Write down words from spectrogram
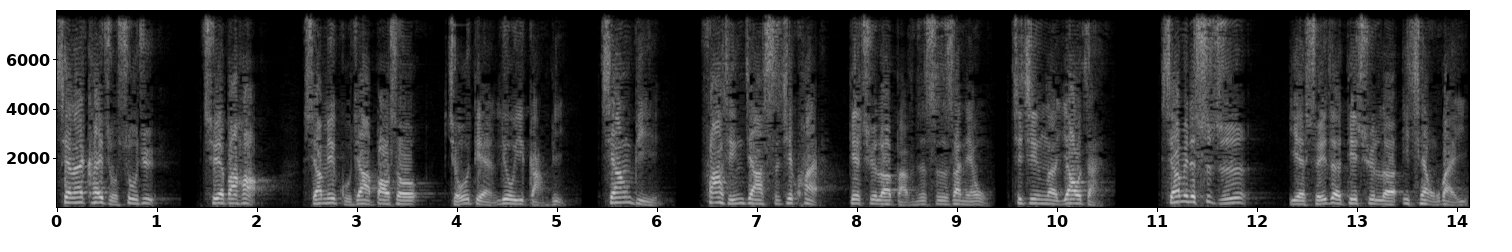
先来开组数据：七月八号，小米股价报收九点六亿港币，相比发行价十七块，跌去了百分之四十三点五，接近了腰斩。小米的市值也随着跌去了一千五百亿。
